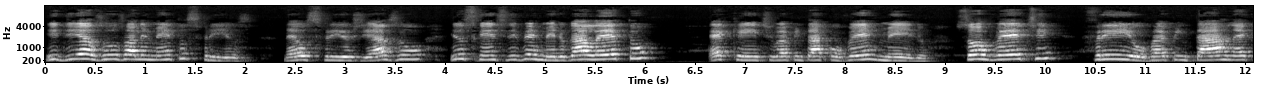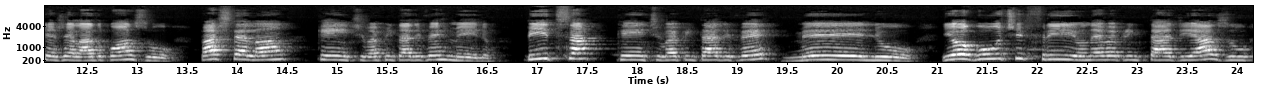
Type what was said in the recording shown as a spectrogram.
e de azul os alimentos frios. Né? Os frios de azul e os quentes de vermelho. Galeto é quente, vai pintar com vermelho. Sorvete frio, vai pintar, né, que é gelado com azul. Pastelão quente, vai pintar de vermelho. Pizza quente vai pintar de vermelho. Iogurte frio, né, vai pintar de azul.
